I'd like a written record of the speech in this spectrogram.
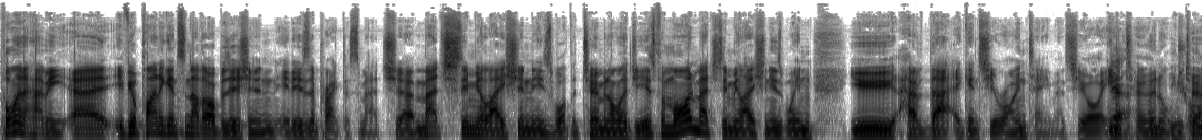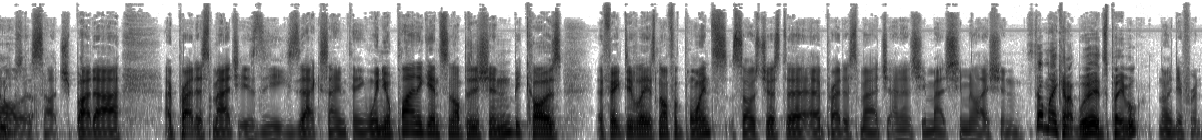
pulling a hammy. Uh, if you're playing against another opposition, it is a practice match. Uh, match simulation is what the terminology is. For mine, match simulation is when you have that against your own team. It's your Yeah, internal, internal trial as such. But uh, a practice match is the exact same thing when you're playing against an opposition because effectively it's not for points, so it's just a, a practice match and it's your match simulation. Stop making up words, people. No different.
